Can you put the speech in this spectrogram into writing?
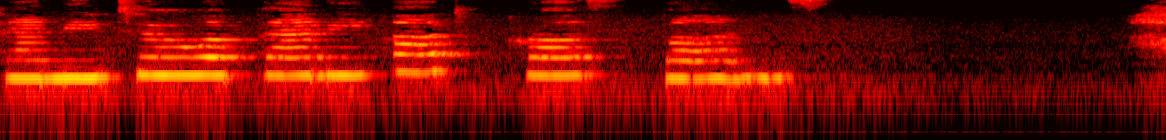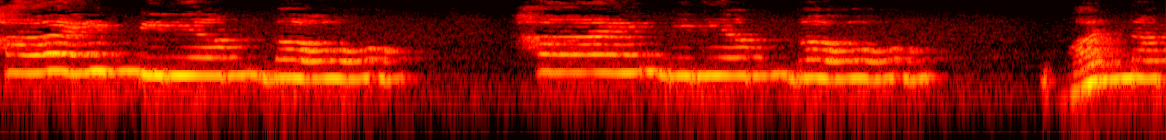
penny, two a penny, hot cross buns. High, medium, low, high, medium, low. One a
